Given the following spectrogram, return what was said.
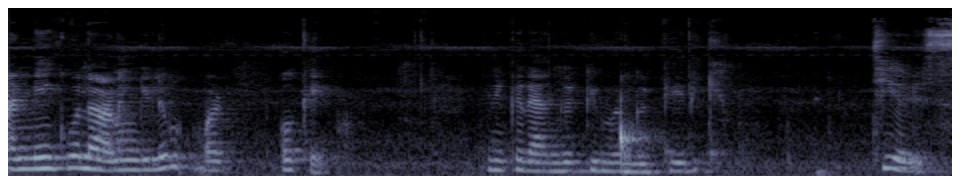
അൺഈക്വൽ ആണെങ്കിലും ബട്ട് ഓക്കെ എനിക്ക് രാങ്കുട്ടി മെങ്കുട്ടിയിരിക്കും ചിയേഴ്സ്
